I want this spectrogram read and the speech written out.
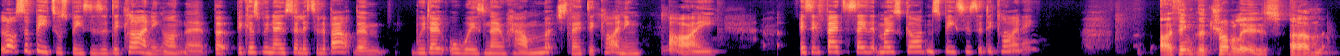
lots of beetle species are declining, aren't there? But because we know so little about them, we don't always know how much they're declining by. Is it fair to say that most garden species are declining? I think the trouble is um,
